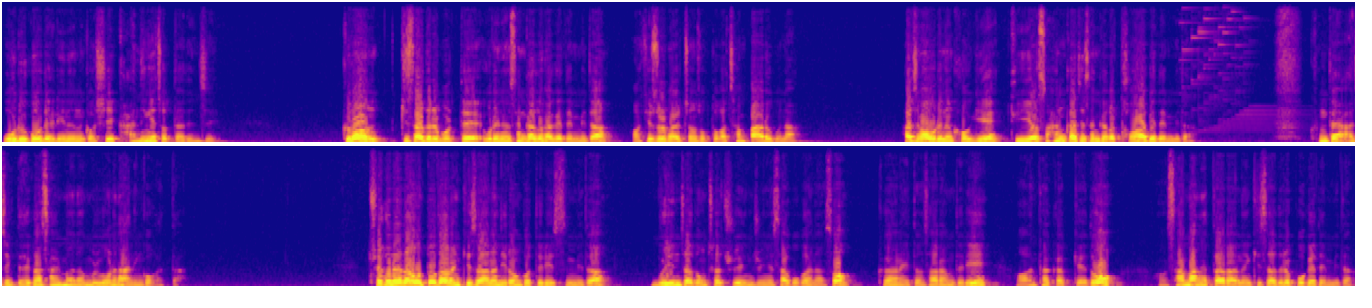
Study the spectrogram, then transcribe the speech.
오르고 내리는 것이 가능해졌다든지, 그런 기사들을 볼 때 우리는 생각을 하게 됩니다. 아, 기술 발전 속도가 참 빠르구나. 하지만 우리는 거기에 뒤이어서 한 가지 생각을 더 하게 됩니다. 근데 아직 내가 살 만한 물건은 아닌 것 같다. 최근에 나온 또 다른 기사는 이런 것들이 있습니다. 무인 자동차 주행 중에 사고가 나서 그 안에 있던 사람들이 어, 안타깝게도 어, 사망했다라는 기사들을 보게 됩니다.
